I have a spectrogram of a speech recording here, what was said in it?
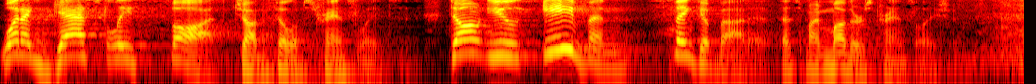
What a ghastly thought, John Phillips translates it. Don't you even think about it. That's my mother's translation.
